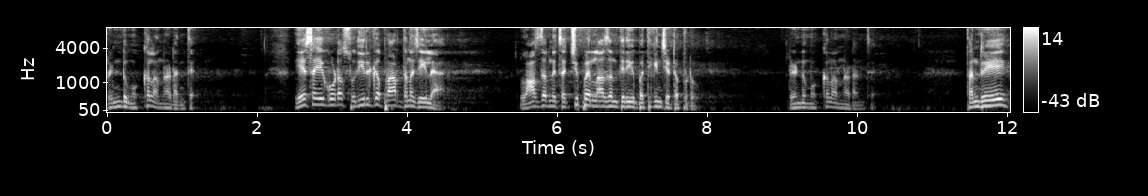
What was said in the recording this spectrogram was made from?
రెండు ముక్కలు అన్నాడంతే. ఏసయ్య కూడా సుదీర్ఘ ప్రార్థన చేయలే. లాజర్ని చచ్చిపోయిన లాజర్ని తిరిగి బతికించేటప్పుడు రెండు ముక్కలు అన్నాడు అంతే తండ్రి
